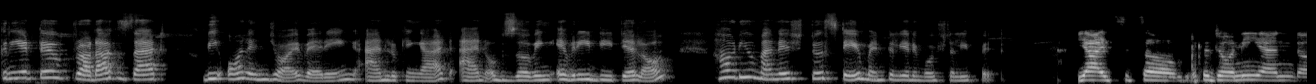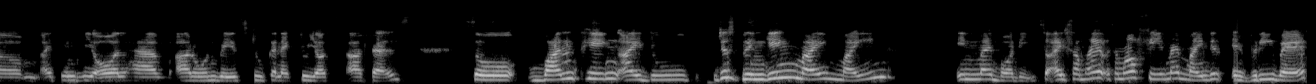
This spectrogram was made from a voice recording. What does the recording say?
creative products that we all enjoy wearing and looking at and observing every detail of. How do you manage to stay mentally and emotionally fit? Yeah it's it's a it's a journey and um, i think we all have our own ways to connect to your, ourselves. So one thing i do just bringing my mind in my body. So i somehow somehow feel my mind is everywhere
